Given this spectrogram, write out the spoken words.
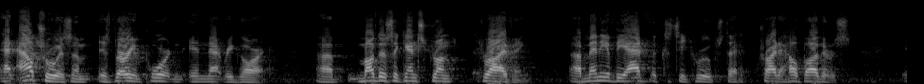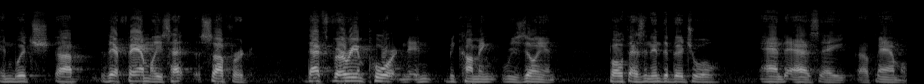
And altruism is very important in that regard. Uh, Mothers Against Drunk Driving, uh, many of the advocacy groups that try to help others in which uh, their families suffered, that's very important in becoming resilient, both as an individual and as a, a family.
